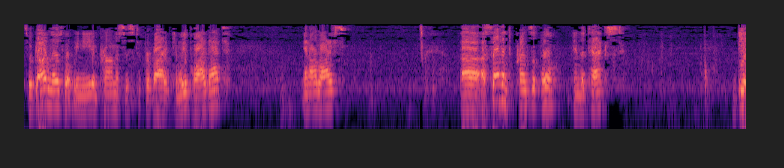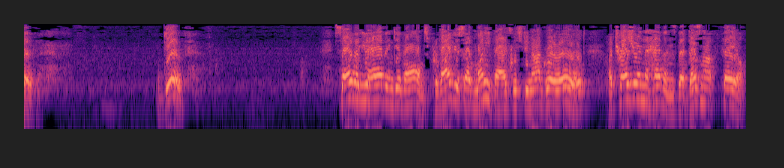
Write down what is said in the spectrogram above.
So God knows what we need and promises to provide. Can we apply that in our lives? Uh, a seventh principle in the text give. Give. Sell what you have and give alms. Provide yourself money bags which do not grow old, a treasure in the heavens that does not fail,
